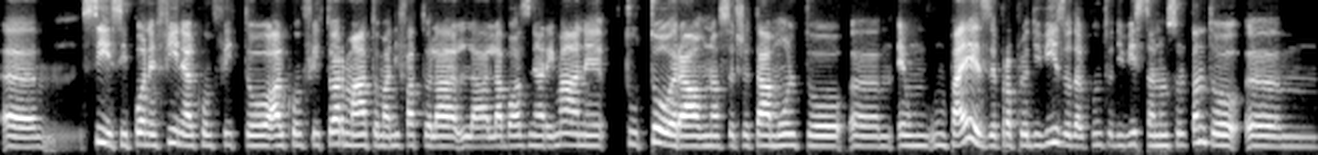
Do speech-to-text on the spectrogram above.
ehm, sì, si pone fine al conflitto, al conflitto armato, ma di fatto la, la, la Bosnia rimane tuttora una società molto, ehm, è un, un, paese proprio diviso dal punto di vista non soltanto ehm,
